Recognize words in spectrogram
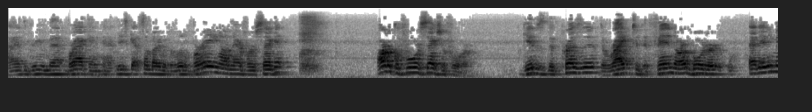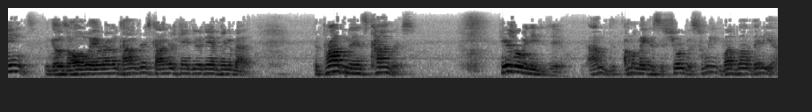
I have to agree with Matt Bracken. At least got somebody with a little brain on there for a second. Article 4, Section 4 gives the president the right to defend our border at any means. It goes all the way around Congress. Congress can't do a damn thing about it. The problem is Congress. Here's what we need to do. I'm, I'm going to make this a short but sweet blah blah video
